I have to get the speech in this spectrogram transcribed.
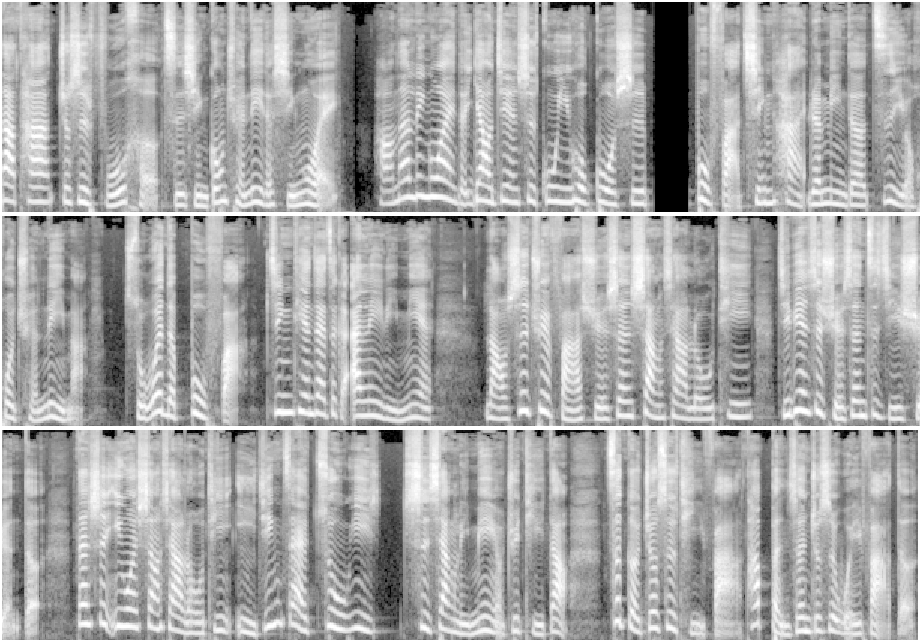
那他就是符合执行公权力的行为。好，那另外的要件是故意或过失不法侵害人民的自由或权利嘛？所谓的不法，今天在这个案例里面，老师去罚学生上下楼梯，即便是学生自己选的，但是因为上下楼梯已经在注意事项里面有去提到。这个就是体罚，它本身就是违法的。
